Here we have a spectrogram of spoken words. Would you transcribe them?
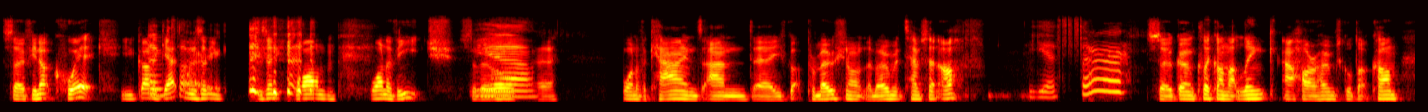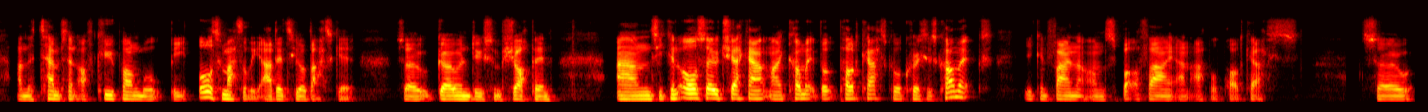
So if you're not quick, you got to get them. There's only. There's only one one of each, so they're Yeah. all uh, one of a kind, and uh, you've got a promotion on at the moment, ten percent off. Yes, sir. So go and click on that link at horrorhomeschool.com, and the ten percent off coupon will be automatically added to your basket. So go and do some shopping, and you can also check out my comic book podcast called Chris's Comics. You can find that on Spotify and Apple Podcasts. So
